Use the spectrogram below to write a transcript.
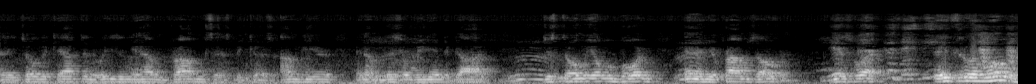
and he told the captain, the reason you're having problems is because I'm here and I'm disobedient to God. Just throw me overboard and your problem's over. Guess what? They threw him over.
